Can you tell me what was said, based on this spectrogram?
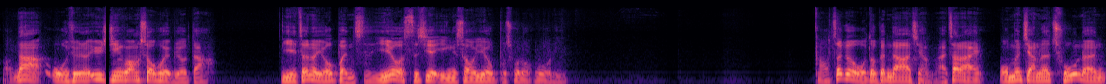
好，那我觉得玉金光受惠比较大，也真的有本质，也有实际的营收，也有不错的获利。好，这个我都跟大家讲。来，再来，我们讲的储能，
